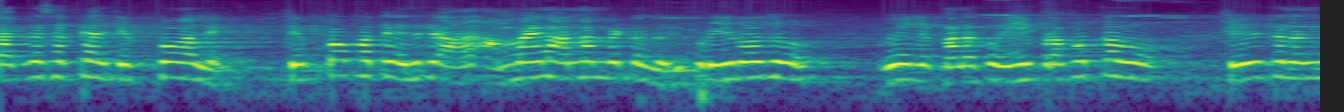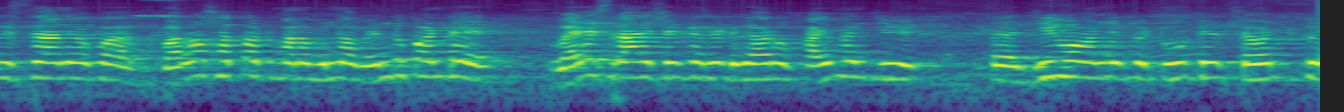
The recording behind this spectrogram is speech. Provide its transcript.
నగ్న సత్యాలు చెప్పుకోవాలి. చెప్పుకోకపోతే ఎదురు అమ్మాయిన అన్నం పెట్టదు. ఇప్పుడు ఈరోజు వీళ్ళు మనకు ఈ ప్రభుత్వం చేయూతను అందిస్తా అనే ఒక భరోసాతో మనం ఉన్నాం. ఎందుకంటే వైఎస్ రాజశేఖర రెడ్డి గారు ఫైవ్ మెన్ జీ జీవో అని చెప్పి టూ థౌసండ్ సెవెంటీ టూ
